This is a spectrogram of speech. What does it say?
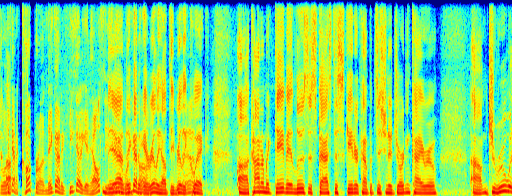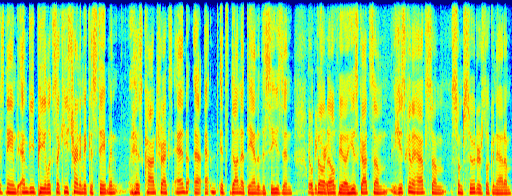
Well, they uh, got a cup run. They got to. He got to get healthy. Yeah, they got to get really healthy really yeah. quick. Uh, Connor McDavid loses fastest skater competition to Jordan Kyrou. Um, Giroux was named MVP. Looks like he's trying to make a statement. His contract's and Uh, uh it's done at the end of the season He'll with Philadelphia. Traded. He's got some. He's going to have some some suitors looking at him.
